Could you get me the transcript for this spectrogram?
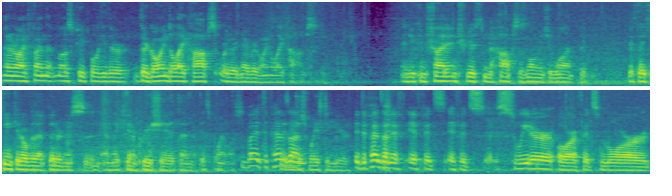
I don't know. I find that most people either they're going to like hops or they're never going to like hops. And you can try to introduce them to hops as long as you want, but if they can't get over that bitterness and, and they can't appreciate it, then it's pointless. but it depends They're on. just wasting beer. It depends on if, if it's if it's sweeter or if it's more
